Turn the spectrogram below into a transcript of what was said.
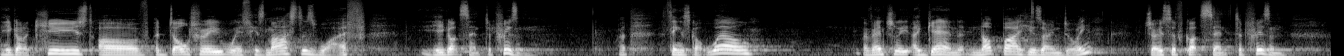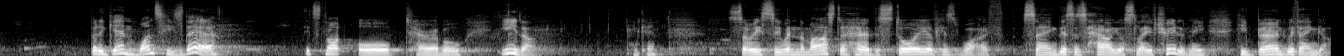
he got accused of adultery with his master's wife, he got sent to prison. Right? Things got well. Eventually, again, not by his own doing, Joseph got sent to prison. But again, once he's there, it's not all terrible either. Okay? So we see when the master heard the story of his wife saying, This is how your slave treated me, he burned with anger.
